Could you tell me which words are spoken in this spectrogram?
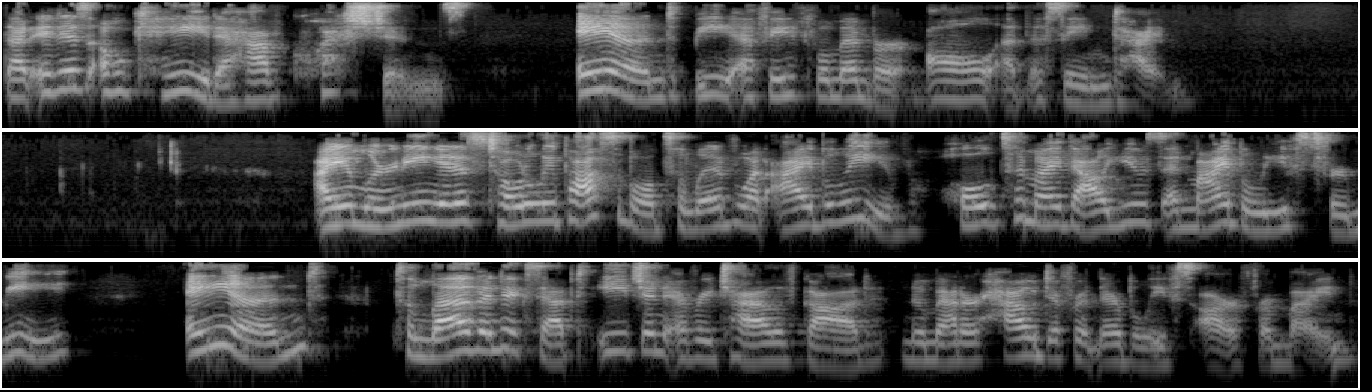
That it is okay to have questions and be a faithful member all at the same time. I am learning it is totally possible to live what I believe, hold to my values and my beliefs for me, and to love and accept each and every child of God, no matter how different their beliefs are from mine.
